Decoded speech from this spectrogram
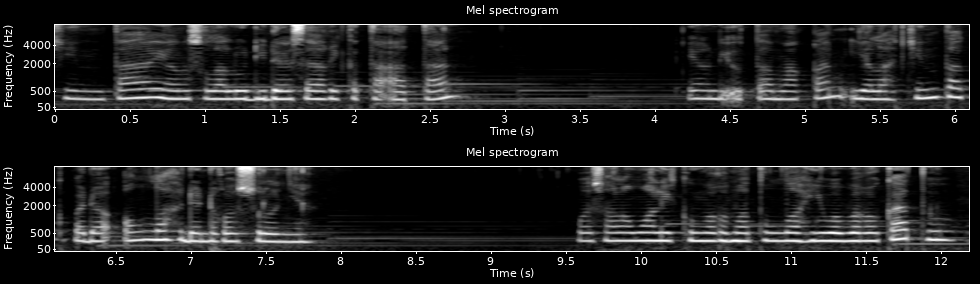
Cinta yang selalu didasari ketaatan yang diutamakan ialah cinta kepada Allah dan Rasul-Nya. Wassalamualaikum warahmatullahi wabarakatuh.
